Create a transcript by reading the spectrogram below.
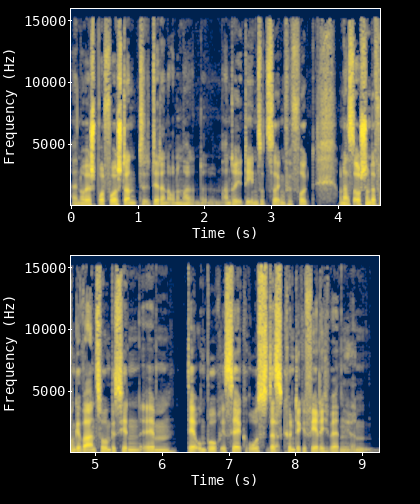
ein neuer Sportvorstand, der dann auch nochmal äh, andere Ideen sozusagen verfolgt. Und hast auch schon davon gewarnt, so ein bisschen, ähm, der Umbruch ist sehr groß, das ja. könnte gefährlich werden. Ja. Ähm,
